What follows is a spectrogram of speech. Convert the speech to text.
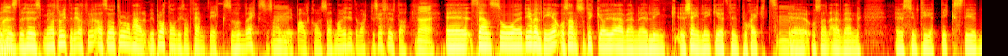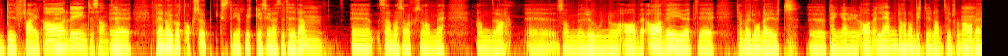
ja, precis, precis. Men jag tror inte det. Jag tror, alltså jag tror de här, vi pratar om liksom 50x och 100x och sådana Mm. grejer på altcoins. Så att man vet inte vart det ska sluta. Nej, Eh, sen så, det är väl det. Och sen så tycker jag ju även eh, Link, Chainlink är ett fint projekt. Mm. Eh, och sen även eh, Synthetix, det är en DeFi-coin. ja det är intressant ja. eh, den har ju gått också upp extremt mycket senaste tiden. Mm. Eh, samma sak som eh, andra som Run och AVE. AVE är ju ett, kan man ju låna ut pengar i AVE. Lend har de bytt ju namn till från AVE.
